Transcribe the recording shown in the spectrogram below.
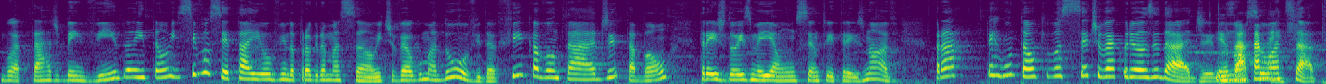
Boa tarde, bem-vinda. Então, e se você está aí ouvindo a programação e tiver alguma dúvida, fica à vontade, tá bom? 3261-1039 para perguntar o que você tiver curiosidade no Exatamente. nosso WhatsApp.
